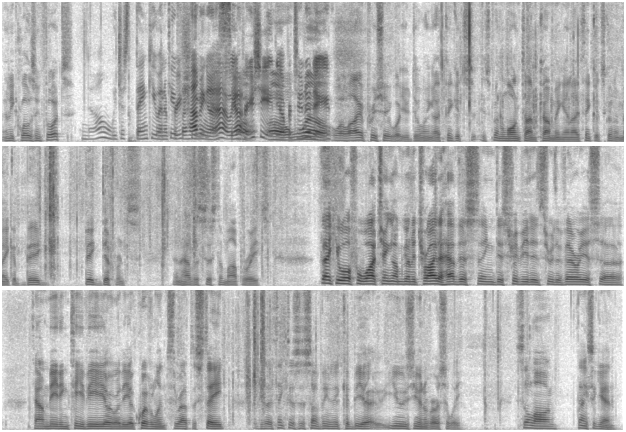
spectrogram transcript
any closing thoughts? No, we just thank you and Thank you for appreciate having Yeah, we Yeah. appreciate the Oh, opportunity. Well, well, I appreciate what you're doing. I think it's it's been a long time coming, and I think it's going to make a big, big difference in how the system operates. Thank you all for watching. I'm going to try to have this thing distributed through the various uh, town meeting TV or the equivalent throughout the state, because I think this is something that could be uh, used universally. So long. Thanks again.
